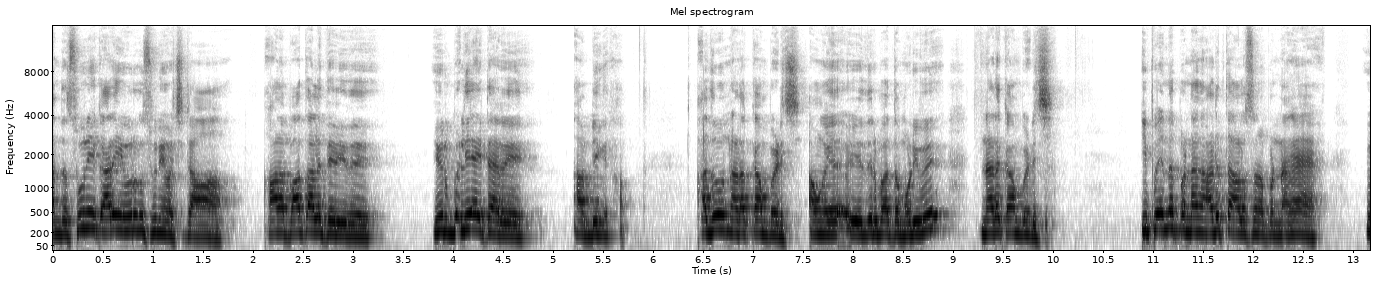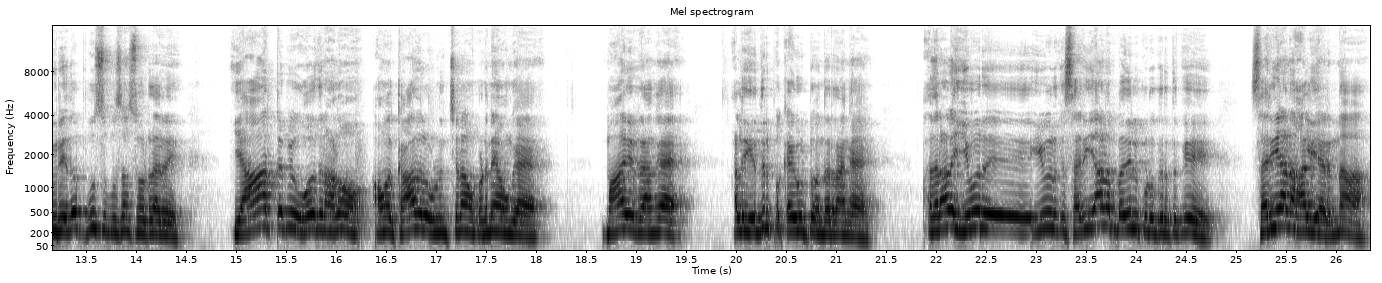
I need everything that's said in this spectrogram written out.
அந்த சூனியக்காரன் இவருக்கு சூனியம் வச்சுட்டான். ஆளை பார்த்தாலே தெரியுது. இவர் பலியாயிட்டாரு அப்படிங்கிறான் அதுவும் நடக்காமல் போயிடுச்சு. அவங்க எ- எதிர்பார்த்த முடிவு நடக்காமல் போயிடுச்சு. இப்போ என்ன பண்ணாங்க? அடுத்த ஆலோசனை பண்ணாங்க. இவர் ஏதோ புதுசு புதுசாக சொல்கிறாரு யார்கிட்ட போய் ஓதுனாலும் அவங்க காதில் விழுந்துச்சுன்னா உடனே அவங்க மாறிடுறாங்க. அல்லது எதிர்ப்பை கைவிட்டு வந்துடுறாங்க. அதனால் இவர் இவருக்கு சரியான பதில் கொடுக்கறதுக்கு சரியான ஆள் யாருன்னா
